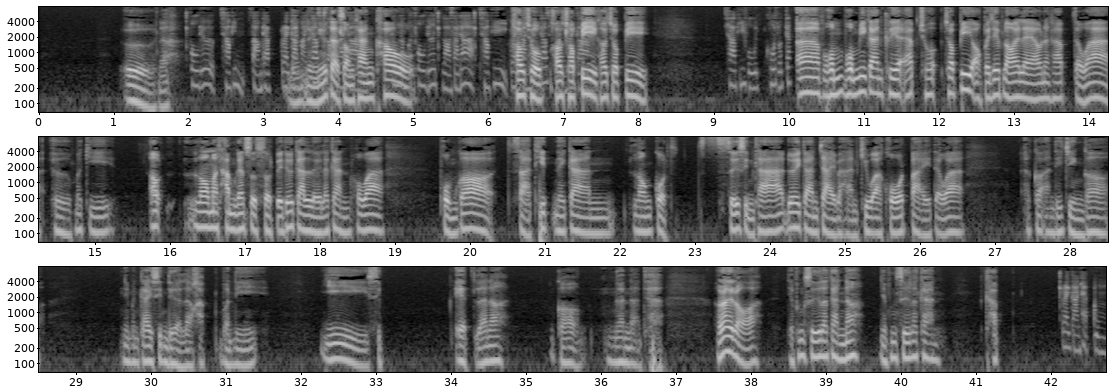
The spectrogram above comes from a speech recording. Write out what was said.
เออนะโฟลเดอร์ชาพินสามแอปรายการใหม่หนึ่งนิ้วแตะสองครั้งเข้าโฟลเดอร์ Lazada Shopee เข้าโชเข้า Shopee เข้า Shopee Shopee food โค้ดลดจัดอ่าผมผมมีการเคลียร์แอป Shopee ออกไปเรียบร้อยแล้วนะครับ แต่ว่า เออเมื่อกี้ เอาลองมาทำกันสดๆ ไปด้วยกันเลยแล้วกัน เพราะว่าผมก็สาธิตในการลองกดซื้อสินค้าด้วยการจ่ายผ่าน QR code ไป แต่ว่าก็อันที่จริงก็ นี่มันใกล้สิ้นเดือนแล้วครับ วันนี้ยี่สิบเอ็ดแล้วเนาะก็เงินอาจจะไรหรอ อย่าเพิ่งซื้อแล้วกันเนาะอย่าเพิ่งซื้อแล้วกันครับ รายการแท็บปุ่ม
